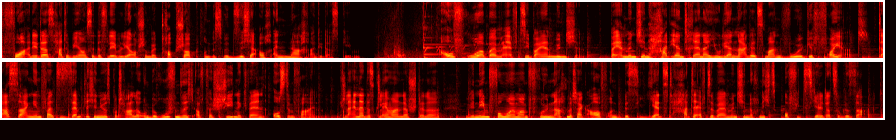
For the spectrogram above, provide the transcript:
Vor Adidas hatte Beyoncé das Label ja auch schon bei Topshop und es wird sicher auch ein Nach-Adidas geben. Aufruhr beim FC Bayern München. Bayern München hat ihren Trainer Julian Nagelsmann wohl gefeuert. Das sagen jedenfalls sämtliche Newsportale und berufen sich auf verschiedene Quellen aus dem Verein. Kleiner Disclaimer an der Stelle. Wir nehmen FOMO immer am frühen Nachmittag auf und bis jetzt hat der FC Bayern München noch nichts offiziell dazu gesagt.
